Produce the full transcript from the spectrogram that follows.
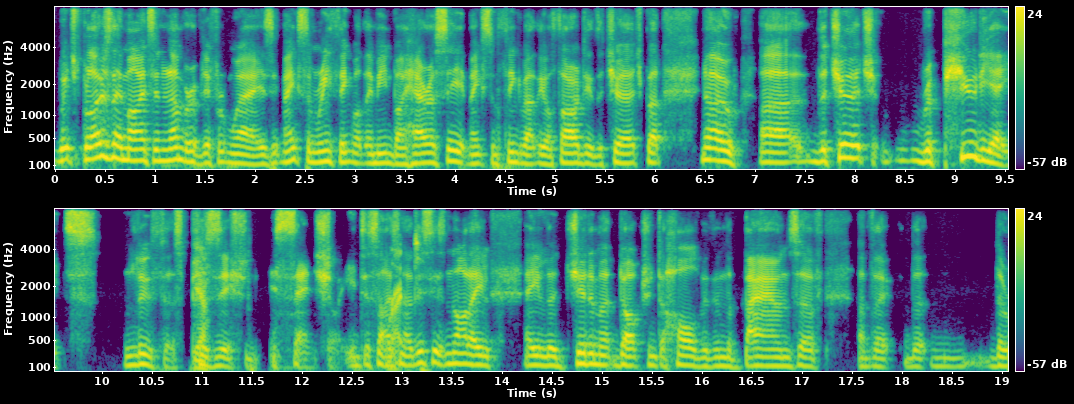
which blows their minds in a number of different ways. It makes them rethink what they mean by heresy. It makes them think about the authority of the church. But no, uh, the church repudiates Luther's Yeah. position essentially. He decides, no, this is not a, a legitimate doctrine to hold within the bounds of of the the the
